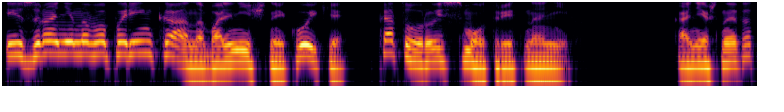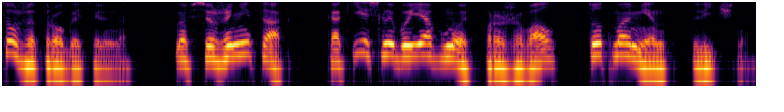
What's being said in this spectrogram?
израненного паренька на больничной койке, который смотрит на них. Конечно, это тоже трогательно, но все же не так, как если бы я вновь проживал тот момент лично.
